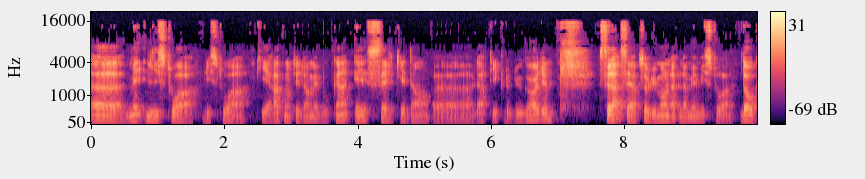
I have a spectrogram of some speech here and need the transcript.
euh, mais l'histoire, l'histoire qui est racontée dans mes bouquins et celle qui est dans euh, l'article du Guardian, c'est absolument la, même histoire. Donc,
